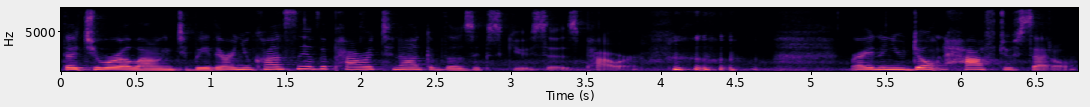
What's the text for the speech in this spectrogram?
that you are allowing to be there and you constantly have the power to not give those excuses power. Right? And you don't have to settle.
